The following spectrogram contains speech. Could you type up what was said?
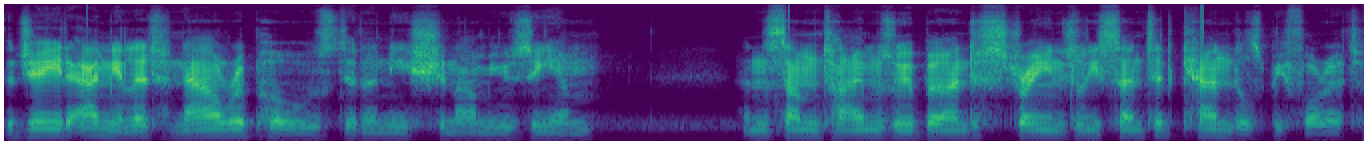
The jade amulet now reposed in a niche in our museum, and sometimes we burned strangely scented candles before it,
